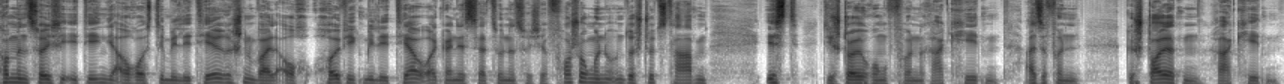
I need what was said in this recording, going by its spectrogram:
kommen solche Ideen ja auch aus dem Militärischen, weil auch häufig Militärorganisationen solche Forschungen unterstützt haben, ist die Steuerung von Raketen, also von gesteuerten Raketen.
